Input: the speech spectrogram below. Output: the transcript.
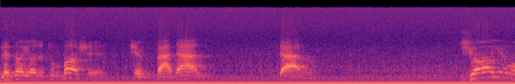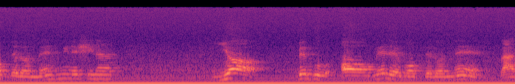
لذا یادتون باشه که بدل در جای مبدل منه می نشیند یا بگو عامل مبدل منه بر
